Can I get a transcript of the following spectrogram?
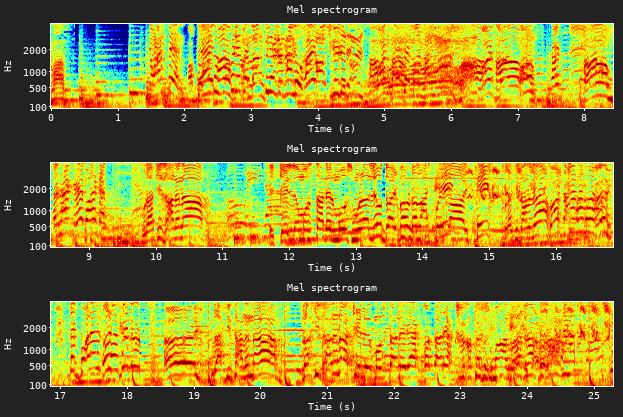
মাস দেন বস থাক ওরা কি জানে না এই কেল্লে মোস্তানের মোষ মুড়ালেও দশ বারোটা লাশ পড়ে যায়। ওরা কি জানে না? ওরা কি জানে না? ওরা কি জানে না? কেলে মোস্তানের এক কথা আর একশো কথা সমান। কি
